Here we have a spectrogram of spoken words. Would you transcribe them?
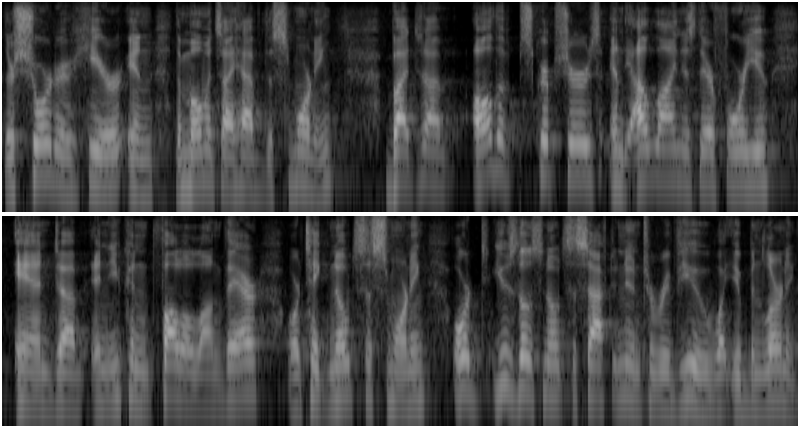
they're shorter here in the moments I have this morning. But um, all the scriptures and the outline is there for you. And, uh, and you can follow along there or take notes this morning or use those notes this afternoon to review what you've been learning.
